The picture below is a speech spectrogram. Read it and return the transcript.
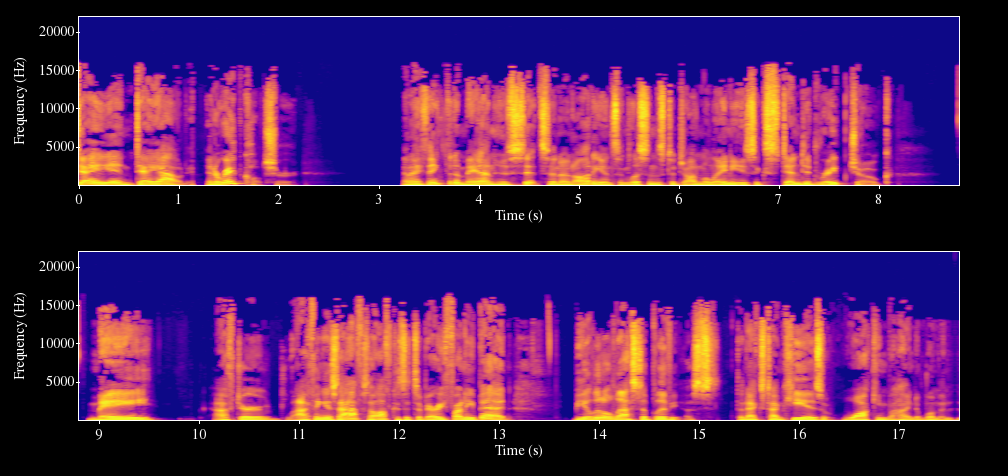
day in, day out in a rape culture. And I think that a man who sits in an audience and listens to John Mulaney's extended rape joke may, after laughing his ass off, because it's a very funny bit, be a little less oblivious the next time he is walking behind a woman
